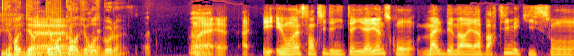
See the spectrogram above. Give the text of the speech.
Des, des, records du Rose Bowl, ouais. Ouais, euh, et, et, on a senti des Nittany Lions qui ont mal démarré la partie, mais qui sont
